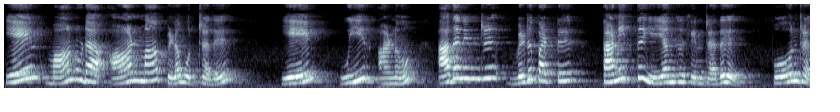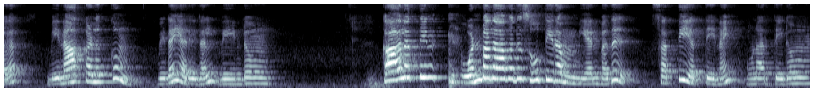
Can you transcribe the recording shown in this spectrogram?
ஏன் மானுட ஆன்மா பிளவுற்றது? ஏன் உயிர் அணு அதனின்று விடுபட்டு தனித்து இயங்குகின்றது? போன்ற வினாக்களுக்கும் விடையறிதல் வேண்டும். காலத்தின் ஒன்பதாவது சூத்திரம் என்பது சத்தியத்தினை உணர்த்திடும்.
